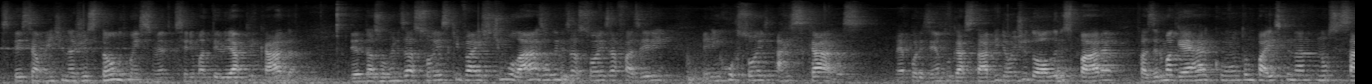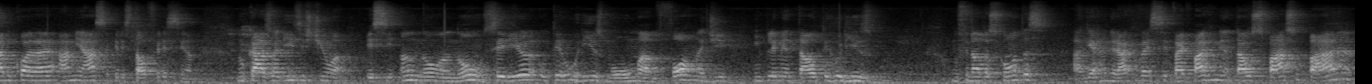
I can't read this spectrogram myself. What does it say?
especialmente na gestão do conhecimento, que seria uma teoria aplicada dentro das organizações que vai estimular as organizações a fazerem é, incursões arriscadas né, por exemplo, gastar bilhões de dólares para fazer uma guerra contra um país que não se sabe qual é a ameaça que ele está oferecendo. No caso ali existia uma, esse unknown unknown, seria o terrorismo, ou uma forma de implementar o terrorismo. No final das contas, a guerra no Iraque vai, ser, vai pavimentar o espaço para,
